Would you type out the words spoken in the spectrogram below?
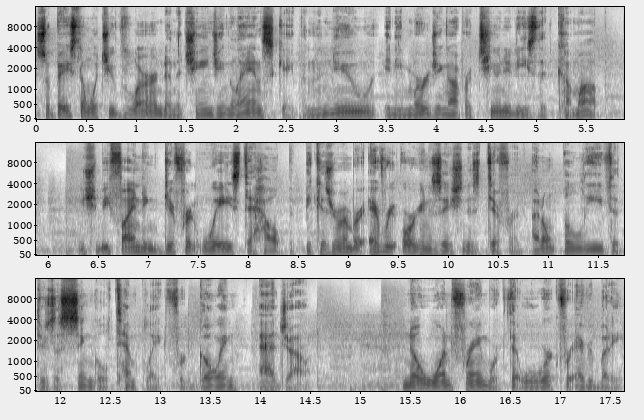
So, based on what you've learned in the changing landscape and the new and emerging opportunities that come up, you should be finding different ways to help because remember, every organization is different. I don't believe that there's a single template for going agile. No one framework that will work for everybody.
